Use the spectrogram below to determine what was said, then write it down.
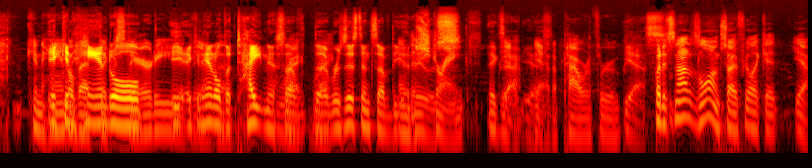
can it can that handle dexterity. it, it can handle the tightness right, of the right. resistance of the and the anus. strength. Exactly. Yeah, yes. yeah, to power through. Yes. But it's not as long, so I feel like it. Yeah.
